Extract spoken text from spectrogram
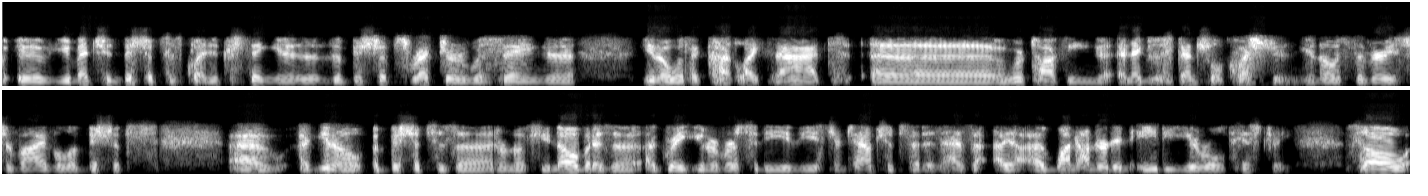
uh, you mentioned bishops is quite interesting. Uh, the bishop's rector was saying uh, you know, with a cut like that, uh, we're talking an existential question. You know, it's the very survival of bishops uh, you know, Bishops is a, I don't know if you know, but is a, a great university in the Eastern Townships that has a, a 180 year old history. So,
